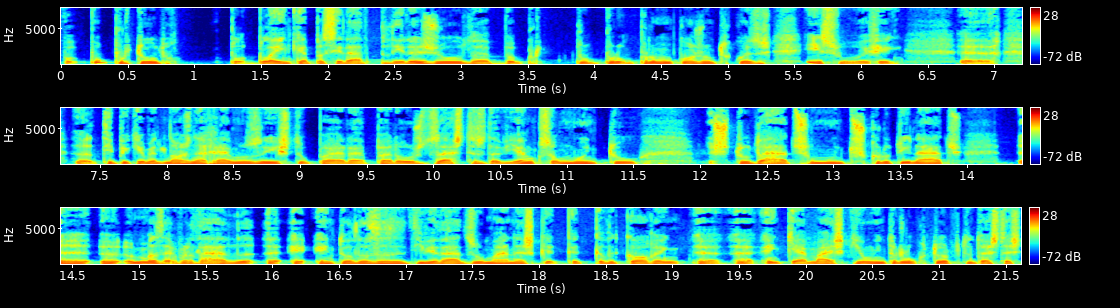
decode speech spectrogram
Por, por, por, tudo. Pela incapacidade de pedir ajuda, por, por, por, por, um conjunto de coisas. Isso, enfim, uh, uh, tipicamente nós narramos isto para, para os desastres de avião, que são muito estudados, são muito escrutinados, uh, mas é verdade em todas as atividades humanas que, que, que decorrem em que há mais que um interlocutor. Portanto, estas,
